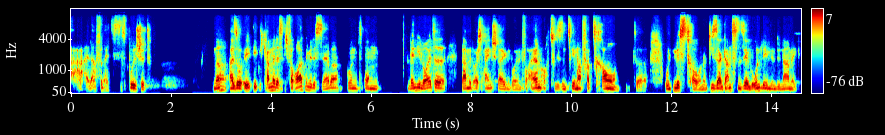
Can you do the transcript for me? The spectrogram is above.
Alter, vielleicht ist das Bullshit. Ne? Also ich, ich, kann mir das, ich verordne mir das selber und ähm, wenn die Leute da mit euch einsteigen wollen, vor allem auch zu diesem Thema Vertrauen und, äh, und Misstrauen und dieser ganzen sehr grundlegenden Dynamik.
